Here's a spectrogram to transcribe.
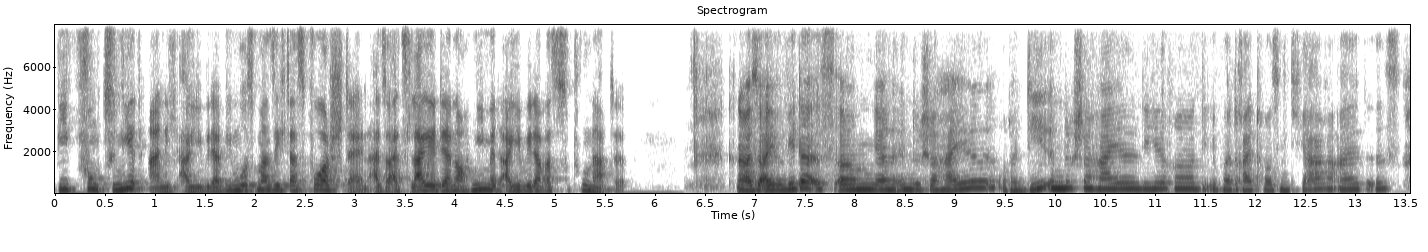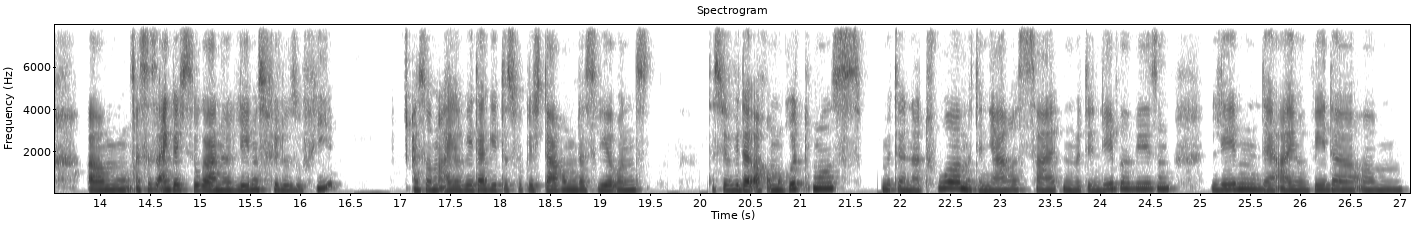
wie funktioniert eigentlich Ayurveda? Wie muss man sich das vorstellen? Also als Laie, der noch nie mit Ayurveda was zu tun hatte. Genau, also Ayurveda ist ähm, ja eine indische Heil- oder die indische Heillehre, die über 3000 Jahre alt ist. Ähm, es ist eigentlich sogar eine Lebensphilosophie. Also im Ayurveda geht es wirklich darum, dass wir uns, dass wir wieder auch im Rhythmus mit der Natur, mit den Jahreszeiten, mit den Lebewesen leben. Der Ayurveda ähm,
